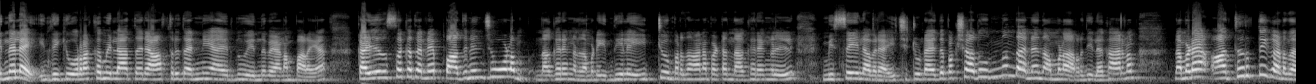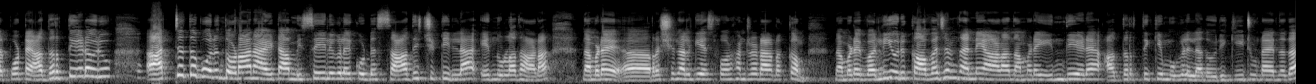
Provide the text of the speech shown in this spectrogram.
ഇന്നലെ ഇന്ത്യയ്ക്ക് ഉറക്കമില്ലാത്ത രാത്രി തന്നെയായിരുന്നു എന്ന് വേണം പറയാൻ. കഴിഞ്ഞ ദിവസമൊക്കെ തന്നെ പതിനഞ്ചോളം നഗരങ്ങൾ നമ്മുടെ ഇന്ത്യയിലെ ഏറ്റവും പ്രധാനപ്പെട്ട നഗരങ്ങളിൽ മിസൈൽ അവർ അയച്ചിട്ടുണ്ടായത് പക്ഷെ അതൊന്നും തന്നെ നമ്മൾ അറിഞ്ഞില്ല. കാരണം നമ്മുടെ അതിർത്തി കടന്നാൽ പോട്ടെ അതിർത്തിയുടെ ഒരു അറ്റത്ത് പോലും തൊടാനായിട്ട് ആ മിസൈലുകളെ കൊണ്ട് സാധിച്ചിട്ടില്ല എന്നുള്ളതാണ് നമ്മുടെ റഷ്യ നൽകിയ എസ് ഫോർ ഹൺഡ്രഡ് അടക്കം നമ്മുടെ വലിയൊരു കവചം തന്നെയാണ് നമ്മുടെ ഇന്ത്യയുടെ അതിർത്തിക്ക് മുകളിൽ അത് ഒരുക്കിയിട്ടുണ്ടായിരുന്നത്.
